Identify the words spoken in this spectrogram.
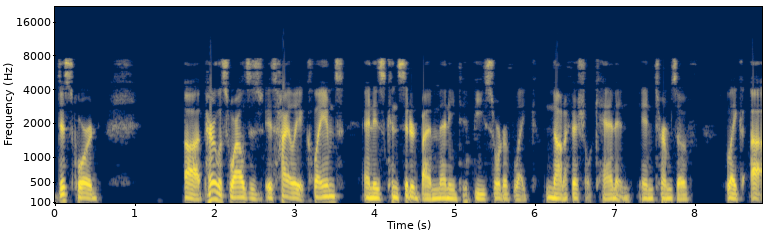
Discord, uh, Perilous Wilds is, is highly acclaimed and is considered by many to be sort of like non-official canon in terms of like uh,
